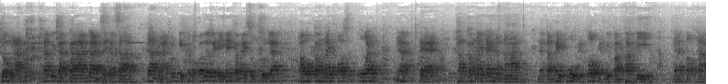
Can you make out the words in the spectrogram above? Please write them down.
ช่วงหลังนักวิชาการด้านเศรษฐศาสตร์ ด้านบริหารธุรกิจก็บอกว่าเออไม่ได้เน้นกำไรสูงสุดแล้วเอากำไรพอสมควรนะแต่ทำกำไรได้นานๆนะทำให้ผู้บริโภคเนี่ยมีความพักดี นะต่อทาง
